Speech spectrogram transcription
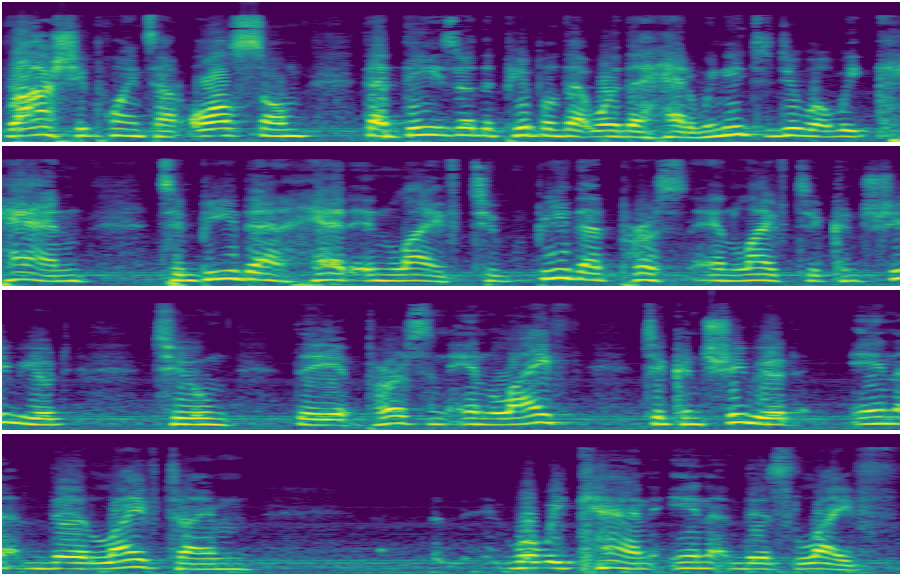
Rashi points out also that these are the people that were the head. We need to do what we can to be that head in life, to be that person in life, to contribute to the person in life, to contribute in the lifetime what we can in this life.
